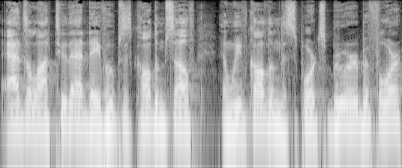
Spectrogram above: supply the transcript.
adds a lot to that. Dave Hoops has called himself, and we've called him the sports brewer before.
